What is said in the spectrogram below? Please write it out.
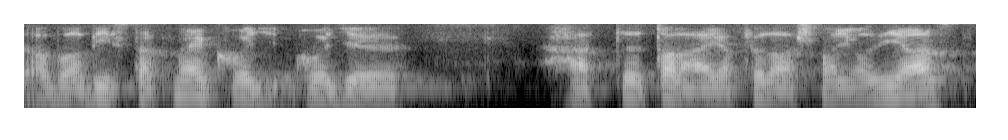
abban bíztak meg, hogy, hogy hát találja föl a spanyol viaszt.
